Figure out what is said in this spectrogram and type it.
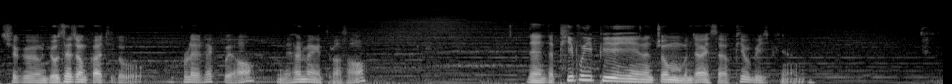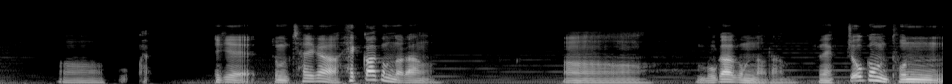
지금 요새 전까지도 플레이를 했고요. 혈맹이 들어서 네, 근데 PVP는 좀 문제가 있어요. PVP는 어, 이게 좀 차이가 핵과금너랑 어, 무과금너랑 그냥 조금 돈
